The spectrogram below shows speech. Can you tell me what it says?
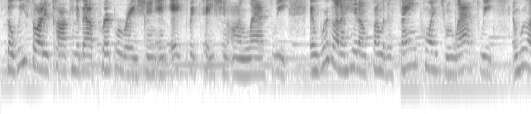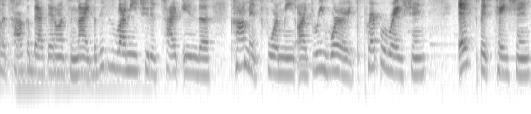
So we started talking about preparation and expectation on last week. And we're going to hit on some of the same points from last week. And we're going to talk about that on tonight. But this is what I need you to type in the comments for me are three words preparation expectation,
